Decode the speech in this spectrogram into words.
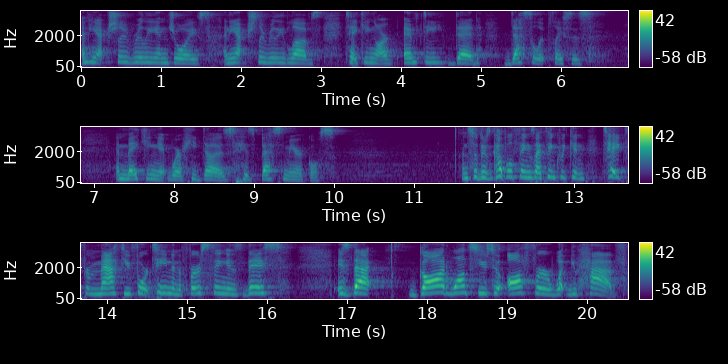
and He actually really enjoys and He actually really loves taking our empty, dead, desolate places and making it where He does His best miracles. And so there's a couple things I think we can take from Matthew 14 and the first thing is this is that God wants you to offer what you have.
